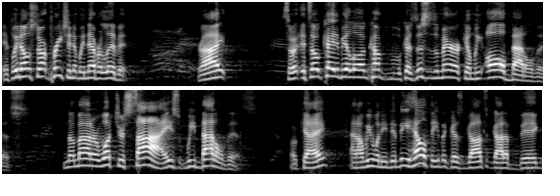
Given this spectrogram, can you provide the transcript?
If we don't start preaching it, we never live it. Right? So it's okay to be a little uncomfortable because this is America and we all battle this. No matter what your size, we battle this. Okay? And we will need to be healthy because God's got a big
